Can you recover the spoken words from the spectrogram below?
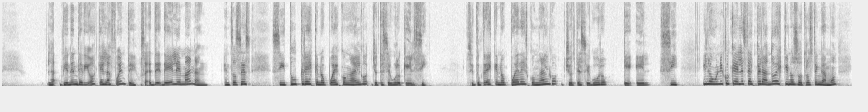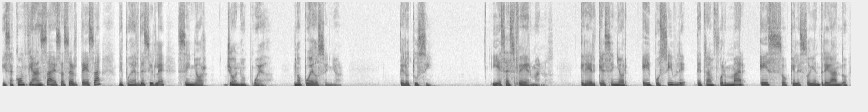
vienen de Dios, que es la fuente, o sea, de, de Él emanan. Entonces, si tú crees que no puedes con algo, yo te aseguro que Él sí. Si tú crees que no puedes con algo, yo te aseguro que Él sí. Y lo único que Él está esperando es que nosotros tengamos esa confianza, esa certeza de poder decirle, Señor, yo no puedo, no puedo, Señor, pero tú sí. Y esa es fe, hermanos, creer que el Señor es posible de transformar eso que le estoy entregando.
